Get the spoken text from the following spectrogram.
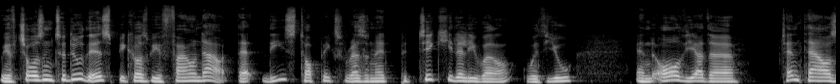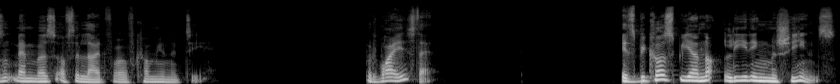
We have chosen to do this because we found out that these topics resonate particularly well with you and all the other 10,000 members of the LEITWOLF community. But why is that? It's because we are not leading machines.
